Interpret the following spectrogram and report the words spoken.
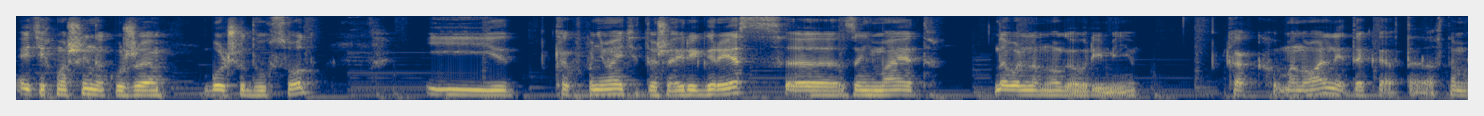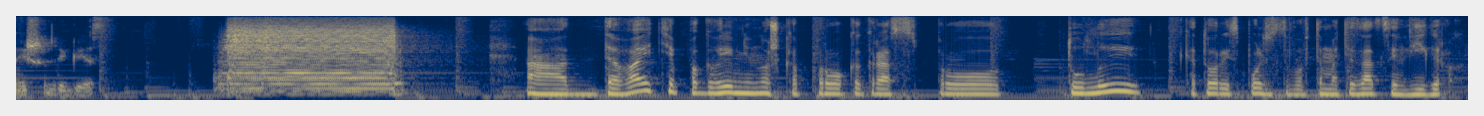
этих машинок уже больше 200. И, как вы понимаете, тоже регресс э, занимает довольно много времени. Как мануальный, так и авто, automation регресс. А, давайте поговорим немножко про как раз про тулы, которые используются в автоматизации в играх.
